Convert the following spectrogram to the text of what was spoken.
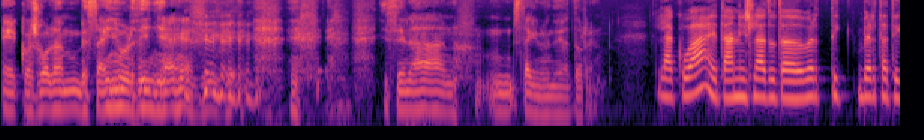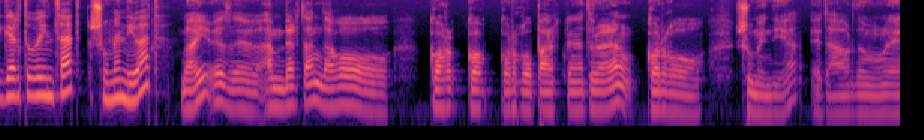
e, kosgolan bezain urdina, eh, izena, no, ez dakit nondik datorren. Lakua, eta han islatuta do bertik, bertatik gertu behintzat, sumendi bat. Bai, ez, eh, han bertan dago kor, kor, korgo parke naturalan, korgo sumendia, eta orduan e,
